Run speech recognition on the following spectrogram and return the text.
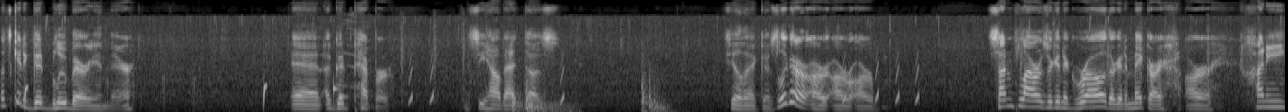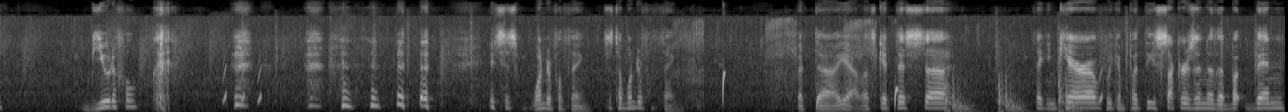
let's get a good blueberry in there and a good pepper and see how that does. See how that goes. Look at our our, our, our sunflowers are going to grow. They're going to make our our honey beautiful. it's just a wonderful thing. Just a wonderful thing. But uh, yeah, let's get this uh, taken care of. We can put these suckers into the bin.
